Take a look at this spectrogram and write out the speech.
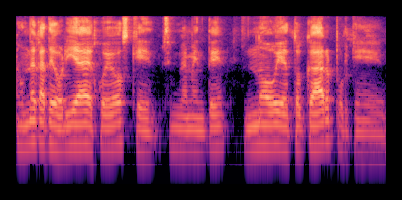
una categoría de juegos que simplemente no voy a tocar porque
